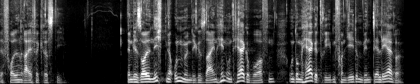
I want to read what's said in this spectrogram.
der vollen Reife Christi denn wir sollen nicht mehr Unmündige sein, hin und her geworfen und umhergetrieben von jedem Wind der Lehre,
